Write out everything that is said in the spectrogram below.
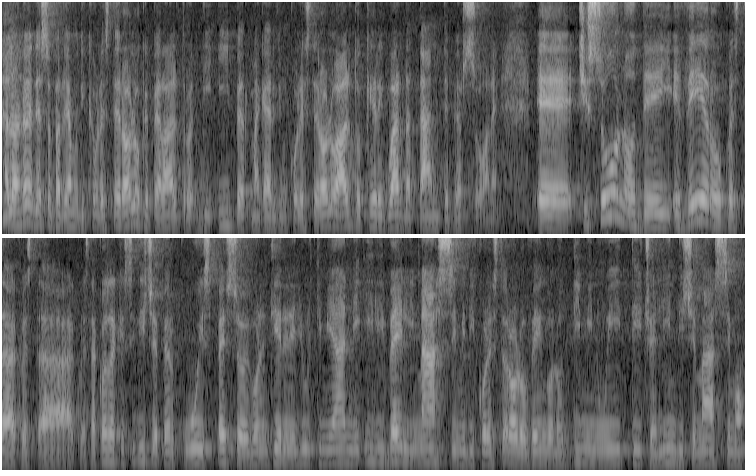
Allora noi adesso parliamo di colesterolo che peraltro è di iper, magari di un colesterolo alto che riguarda tante persone. Eh, ci sono dei, è vero questa, questa, questa, cosa che si dice per cui spesso e volentieri negli ultimi anni i livelli massimi di colesterolo vengono diminuiti, cioè l'indice massimo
